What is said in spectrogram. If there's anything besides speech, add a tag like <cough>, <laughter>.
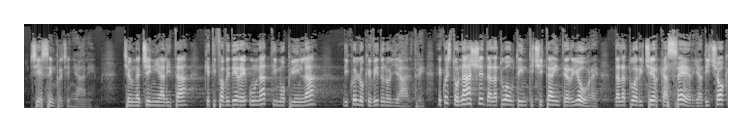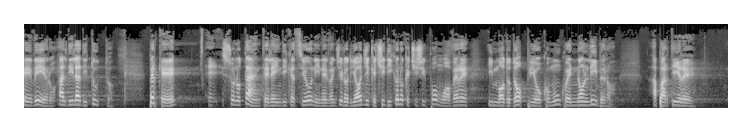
si è sempre geniali. C'è una genialità che ti fa vedere un attimo più in là di quello che vedono gli altri. E questo nasce dalla tua autenticità interiore, dalla tua ricerca seria di ciò che è vero, al di là di tutto. Perché eh, sono tante le indicazioni nel Vangelo di oggi che ci dicono che ci si può muovere in modo doppio o comunque non libero, a partire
